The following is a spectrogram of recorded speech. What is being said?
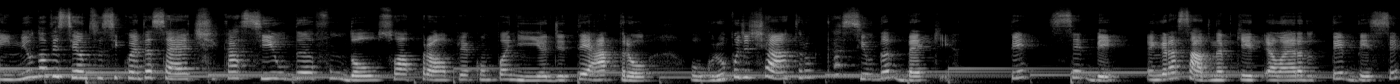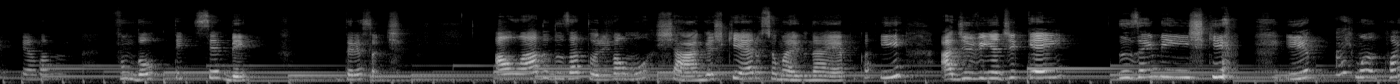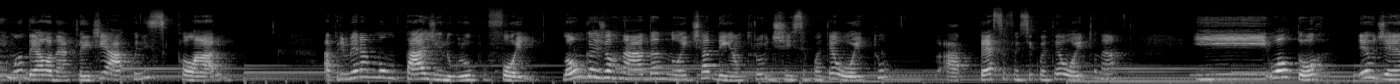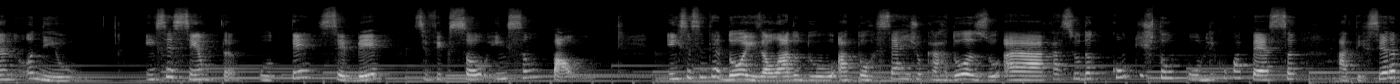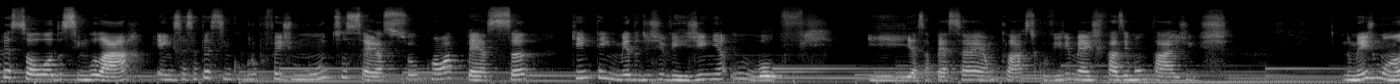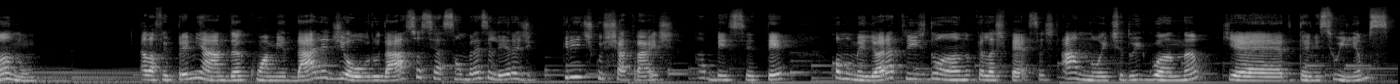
Em 1957, Cacilda fundou sua própria companhia de teatro, o grupo de teatro Cacilda Becker, TCB. É engraçado, né? Porque ela era do TBC, ela fundou o TCB. Interessante. Ao lado dos atores Valmor Chagas, que era o seu marido na época, e adivinha de quem? Do Zembinski. E a irmã, com a irmã dela, né, a Cleide Acunis, claro. A primeira montagem do grupo foi Longa Jornada Noite Adentro, de 58. A peça foi em 58, né? E o autor, Eugene O'Neill. Em 60, o TCB se fixou em São Paulo. Em 62, ao lado do ator Sérgio Cardoso, a Cacilda conquistou o público com a peça A Terceira Pessoa do Singular. Em 65, o grupo fez muito sucesso com a peça quem Tem Medo de Virginia Woolf. E essa peça é um clássico, vira e mexe fazem montagens. No mesmo ano, ela foi premiada com a medalha de ouro da Associação Brasileira de Críticos Teatrais, ABCT, como melhor atriz do ano pelas peças A Noite do Iguana, que é do Tennessee Williams,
